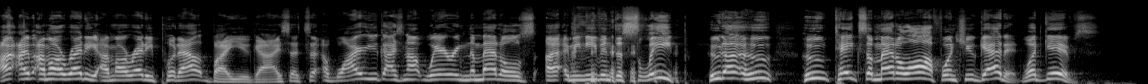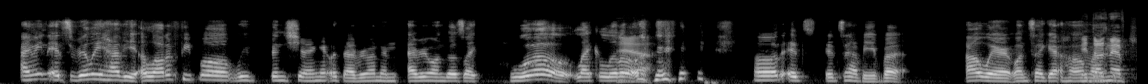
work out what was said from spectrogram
I, am already I'm already put out by you guys. It's uh, why are you guys not wearing the medals? Uh, I mean, even to sleep. Who do, who who takes a medal off once you get it? What gives? I mean, it's really heavy. A lot of people, we've been sharing it with everyone, and everyone goes like, "Whoa!" Like a little. Yeah. oh, it's it's heavy, but I'll wear it once I get home. It doesn't have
